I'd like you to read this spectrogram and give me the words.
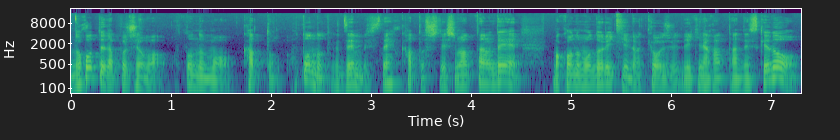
残ってたポジションはほとんどもうカット、ほとんどというか全部ですね、カットしてしまったので、まあ、この戻りっていうのは享受できなかったんですけど、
